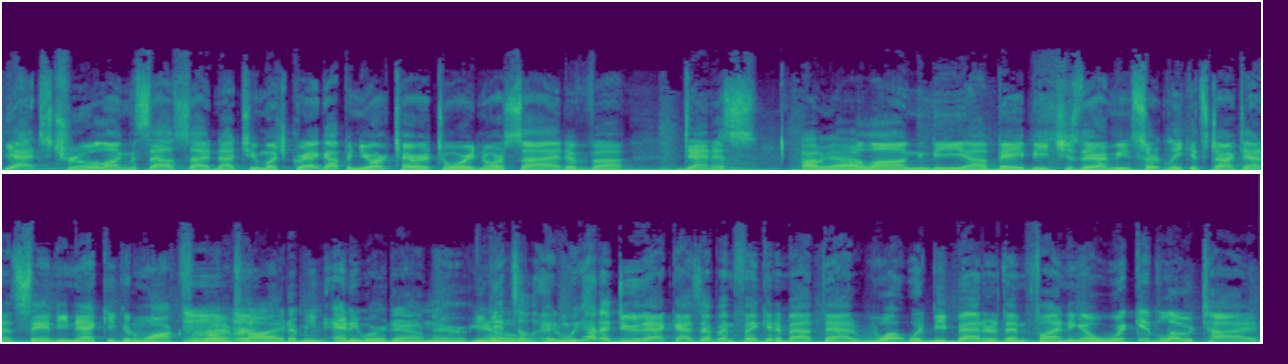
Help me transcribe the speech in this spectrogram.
Yeah, it's true along the south side. Not too much. Greg, up in your territory, north side of uh, Dennis. Oh yeah. Along the uh, bay beaches there. I mean, certainly you could start down at Sandy Neck. You can walk forever. Low tide. I mean, anywhere down there. You, You know, get to, and we got to do that, guys. I've been thinking about that. What would be better than finding a wicked low tide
